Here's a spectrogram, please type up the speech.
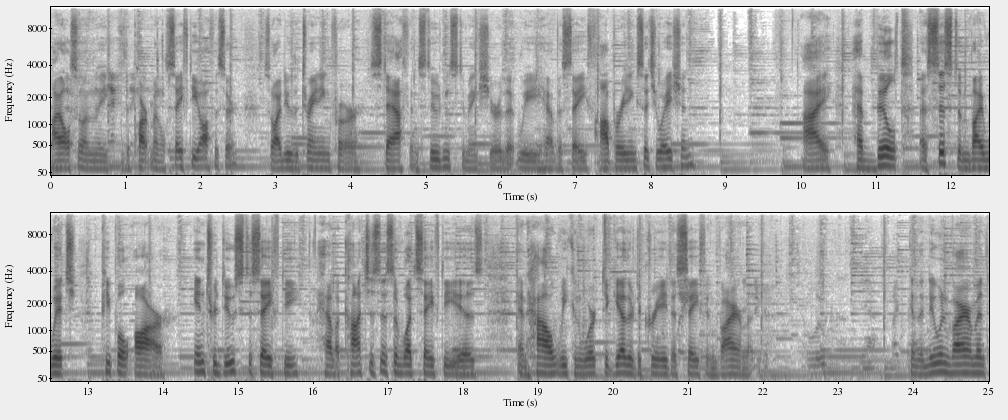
I also am the departmental safety officer. So I do the training for staff and students to make sure that we have a safe operating situation. I have built a system by which people are introduced to safety, have a consciousness of what safety is, and how we can work together to create a safe environment. In the new environment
